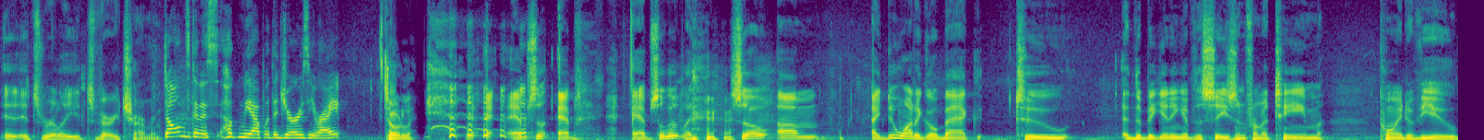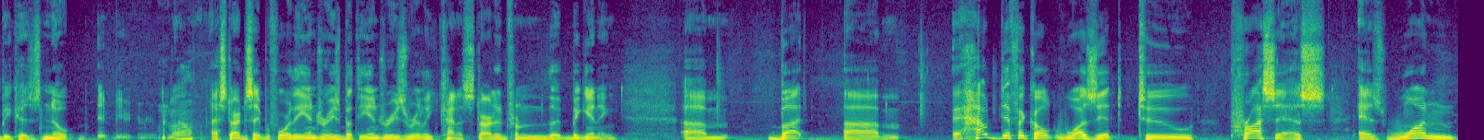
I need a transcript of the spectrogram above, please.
it, it's really it's very charming. Dalton's going to hook me up with a jersey, right? Totally. Absol- ab- absolutely. So um, I do want to go back to the beginning of the season from a team point of view because no, well, I started to say before the injuries, but the injuries really kind of started from the beginning. Um, but um, how difficult was it to process as one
